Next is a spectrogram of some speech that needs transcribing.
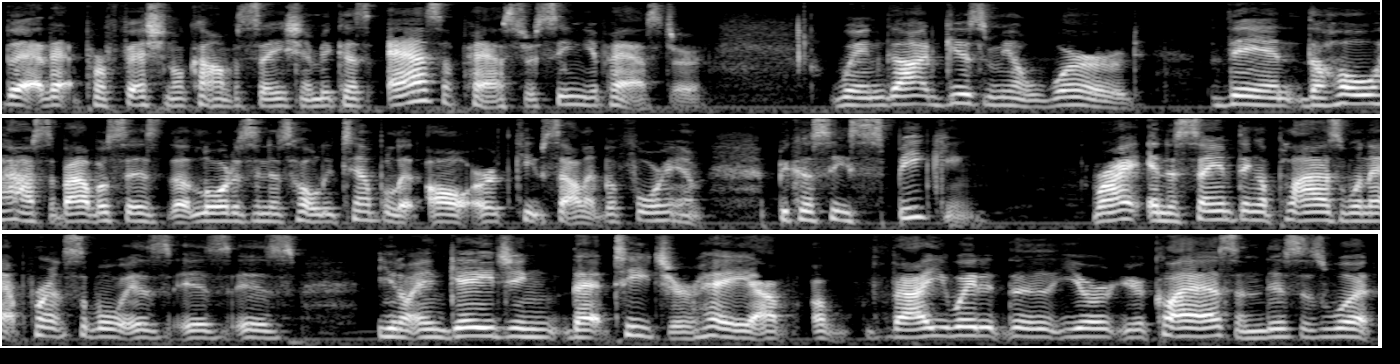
that, that professional conversation. Because as a pastor, senior pastor, when God gives me a word, then the whole house, the Bible says the Lord is in his holy temple, let all earth keep silent before him because he's speaking. Right. And the same thing applies when that principal is is is you know engaging that teacher. Hey i've evaluated the your your class and this is what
